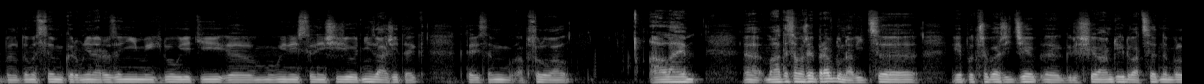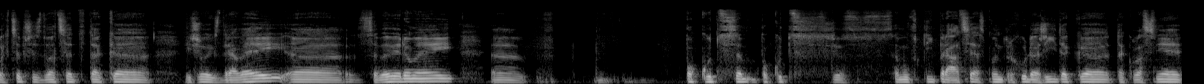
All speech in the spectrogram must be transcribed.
Byl to, myslím, kromě narození mých dvou dětí můj nejsilnější životní zážitek, který jsem absolvoval. Ale Eh, máte samozřejmě pravdu. Navíc eh, je potřeba říct, že eh, když je vám těch 20 nebo lehce přes 20, tak je člověk zdravý, sebevědomý. Pokud, jsem, pokud se mu v té práci aspoň trochu daří, tak, eh, tak vlastně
